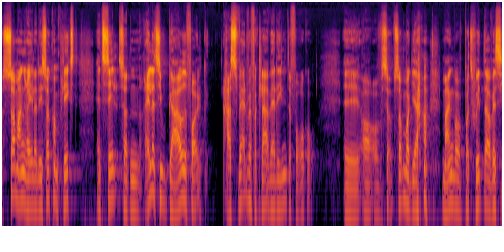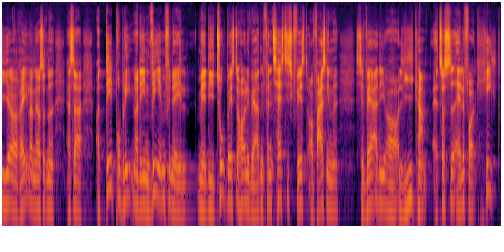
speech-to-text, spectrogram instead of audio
så mange regler, det er så komplekst, at selv sådan relativt gavede folk har svært ved at forklare, hvad det egentlig, der foregår. Øh, og, og så, så måtte jeg, mange var på Twitter, og hvad siger reglerne og sådan noget. Altså, og det er et problem, når det er en VM-final med de to bedste hold i verden. Fantastisk fest, og faktisk en seværdig og lige kamp, at så sidder alle folk helt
